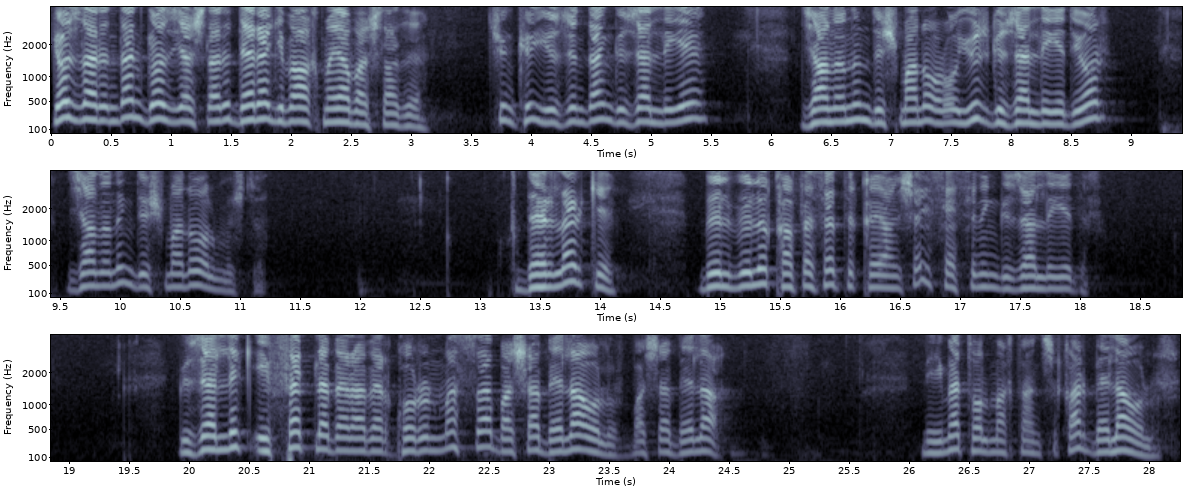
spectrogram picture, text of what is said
Gözlerinden gözyaşları dere gibi akmaya başladı. Çünkü yüzünden güzelliği canının düşmanı o yüz güzelliği diyor canının düşmanı olmuştu. Derler ki bülbülü kafese tıkayan şey sesinin güzelliğidir. Güzellik iffetle beraber korunmazsa başa bela olur. Başa bela. Nimet olmaktan çıkar, bela olur.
